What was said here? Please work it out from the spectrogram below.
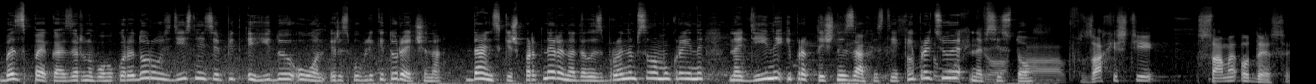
безпека зернового коридору здійснюється під егідою ООН і Республіки Туреччина. Данські ж партнери надали Збройним силам України надійний і практичний захист, який працює на всі 100. В захисті саме Одеси,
